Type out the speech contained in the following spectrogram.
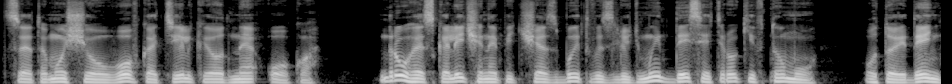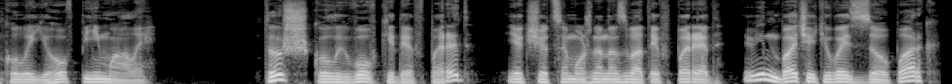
Це тому, що у вовка тільки одне око друге скалічене під час битви з людьми 10 років тому, у той день, коли його впіймали. Тож, коли вовк іде вперед, якщо це можна назвати вперед, він бачить увесь зоопарк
